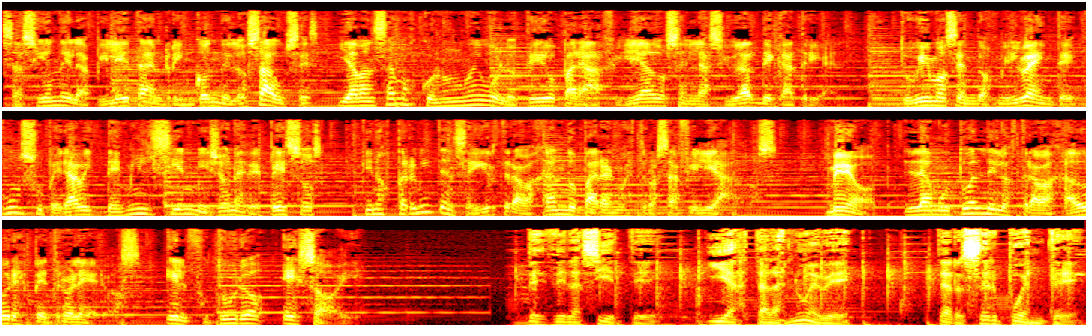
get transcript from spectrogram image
de la pileta en Rincón de los Sauces y avanzamos con un nuevo loteo para afiliados en la ciudad de Catriel. Tuvimos en 2020 un superávit de 1.100 millones de pesos que nos permiten seguir trabajando para nuestros afiliados. MEOP, la mutual de los trabajadores petroleros. El futuro es hoy. Desde las 7 y hasta las 9, tercer puente.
